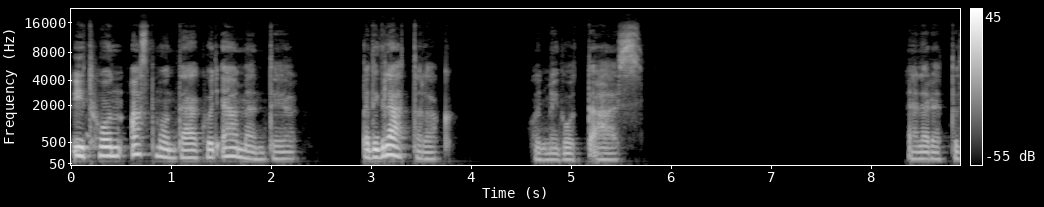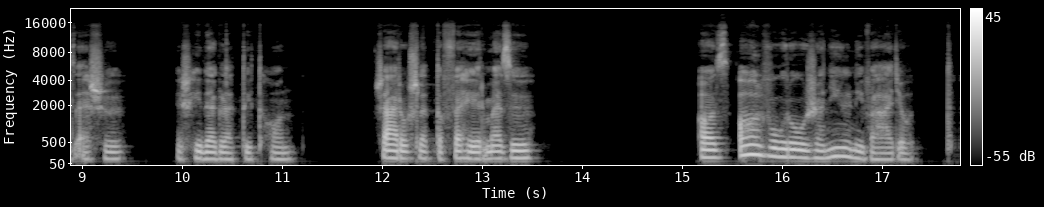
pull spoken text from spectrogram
Itthon azt mondták, hogy elmentél, pedig láttalak, hogy még ott állsz. Elerett az eső, és hideg lett itthon. Sáros lett a fehér mező. Az alvó rózsa nyílni vágyott,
